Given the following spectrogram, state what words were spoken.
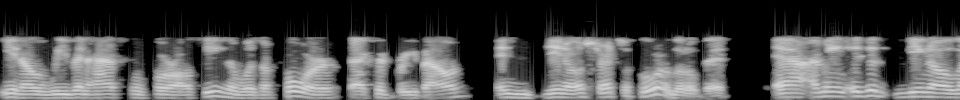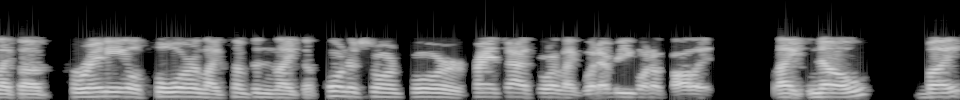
you know, we've been asking for all season was a four that could rebound and you know stretch the floor a little bit. Yeah, I mean, is it you know like a perennial four, like something like a cornerstone four, or franchise four, like whatever you want to call it? Like, no, but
